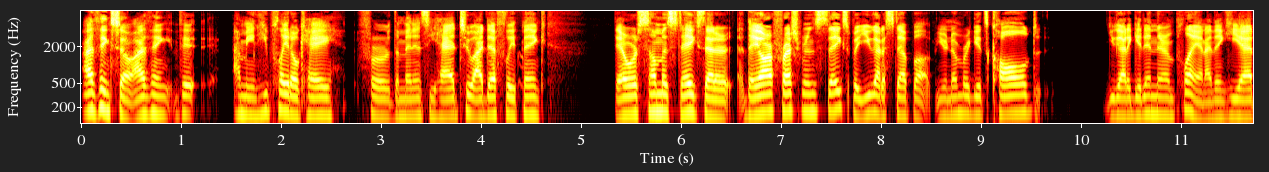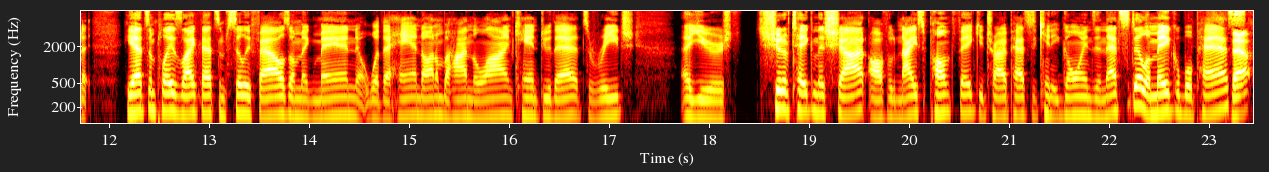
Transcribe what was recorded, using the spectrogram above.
I think so. I think that I mean he played okay for the minutes he had to. I definitely think there were some mistakes that are they are freshman mistakes, but you got to step up. Your number gets called, you got to get in there and play. And I think he had he had some plays like that, some silly fouls on McMahon with a hand on him behind the line. Can't do that. It's a reach. Uh, you're should have taken the shot off a nice pump fake. You try past to Kenny Goins, and that's still a makeable pass. That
